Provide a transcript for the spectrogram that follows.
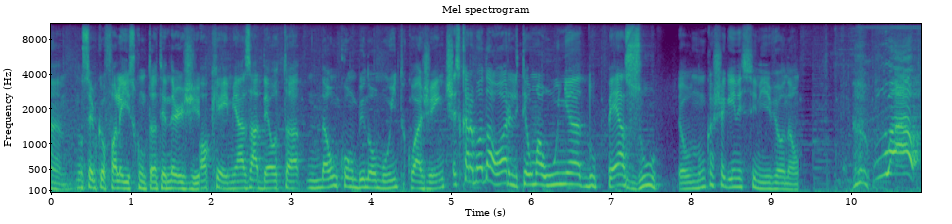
não sei porque eu falei isso com tanta energia. Ok, minha asa delta não combinou muito com a gente. Esse cara é mó da hora, ele tem uma unha do pé azul. Eu nunca cheguei nesse nível, não. Uau!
